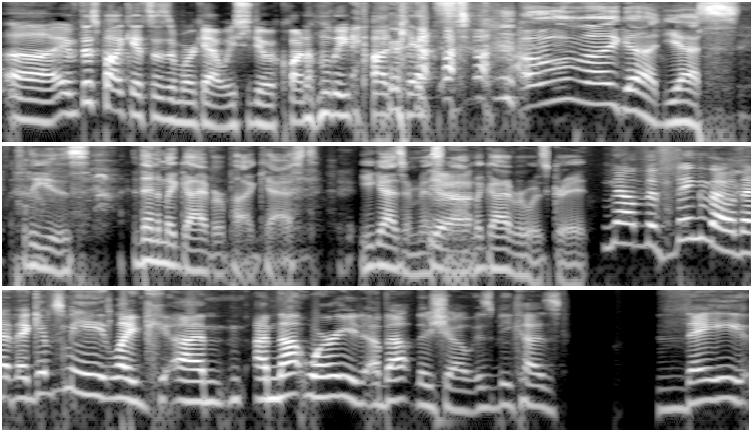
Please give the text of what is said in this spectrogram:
Uh, if this podcast doesn't work out, we should do a Quantum Leap podcast. oh my god, yes, please. Then a MacGyver podcast. You guys are missing Yeah. out. MacGyver was great. Now the thing though that that gives me like I'm I'm not worried about the show is because they y-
